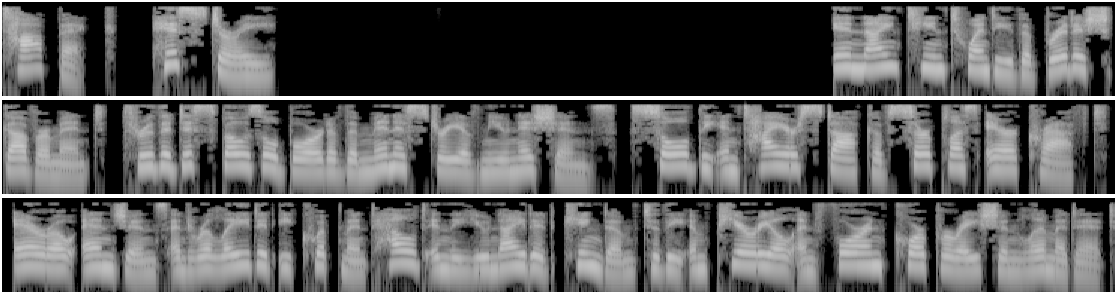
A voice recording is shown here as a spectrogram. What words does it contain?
Topic. History In 1920 the British government, through the Disposal Board of the Ministry of Munitions, sold the entire stock of surplus aircraft, aero engines and related equipment held in the United Kingdom to the Imperial and Foreign Corporation Limited.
